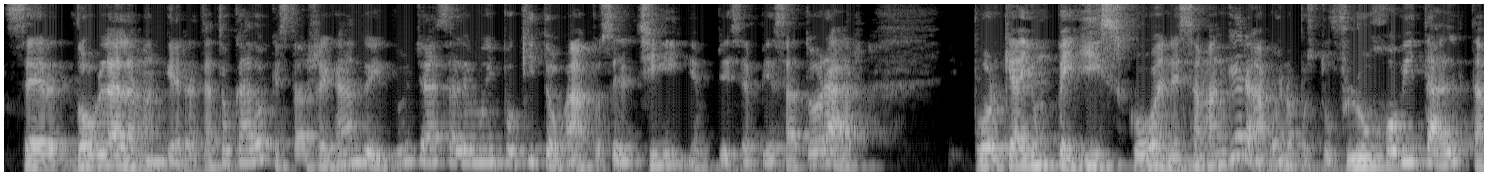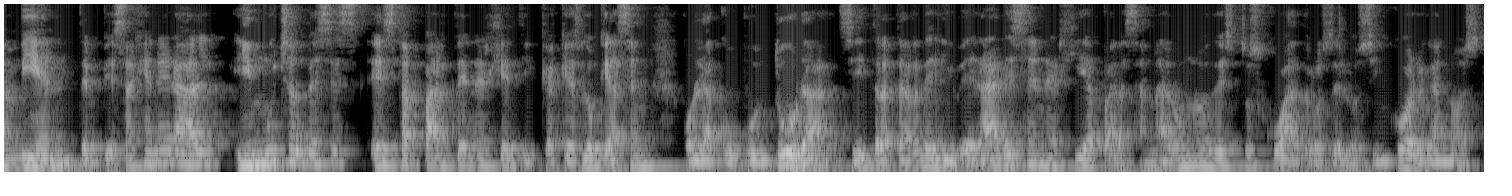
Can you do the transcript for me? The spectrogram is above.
se dobla la manguera. ¿Te ha tocado que estás regando y pues, ya sale muy poquito? Ah, pues el chi empieza, empieza a atorar porque hay un pellizco en esa manguera. Bueno, pues tu flujo vital también te empieza a generar y muchas veces esta parte energética, que es lo que hacen con la acupuntura, ¿sí? tratar de liberar esa energía para sanar uno de estos cuadros de los cinco órganos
